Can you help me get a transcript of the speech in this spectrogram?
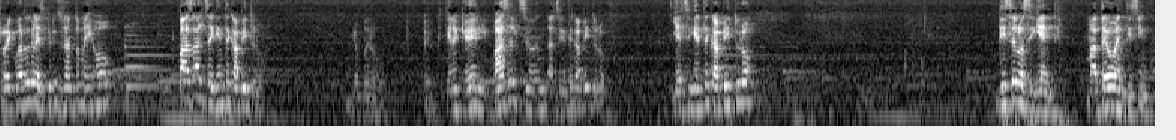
recuerdo que el Espíritu Santo me dijo, pasa al siguiente capítulo. Yo, pero, pero ¿qué tiene que ver? Y pasa al siguiente capítulo. Y el siguiente capítulo dice lo siguiente, Mateo 25,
